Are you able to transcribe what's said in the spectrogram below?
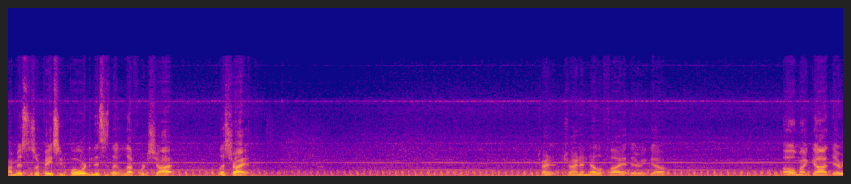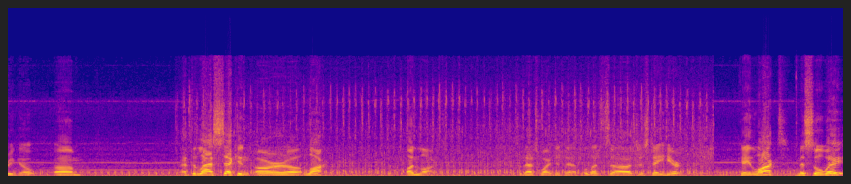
our missiles are facing forward and this is the leftward shot. Let's try it. Trying to, trying to nullify it. There we go. Oh my god, there we go. Um, at the last second, our uh, lock unlocked. So that's why I did that. But let's uh, just stay here. Okay, locked. Missile away.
